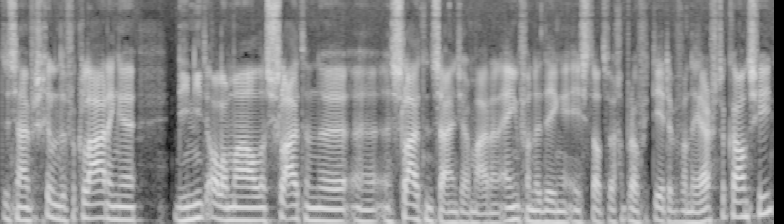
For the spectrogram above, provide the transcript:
er zijn verschillende verklaringen die niet allemaal sluitende, eh, sluitend zijn, zeg maar. En een van de dingen is dat we geprofiteerd hebben van de herfstvakantie.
